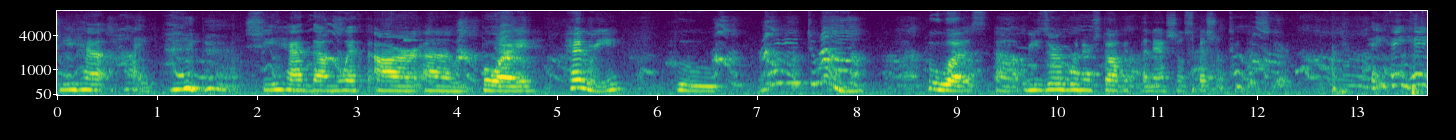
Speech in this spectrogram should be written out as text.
She had, hi, she had them with our um, boy Henry, who, what are you doing? Who was uh, reserve winner's dog at the National Specialty this year. Hey, hey, hey,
